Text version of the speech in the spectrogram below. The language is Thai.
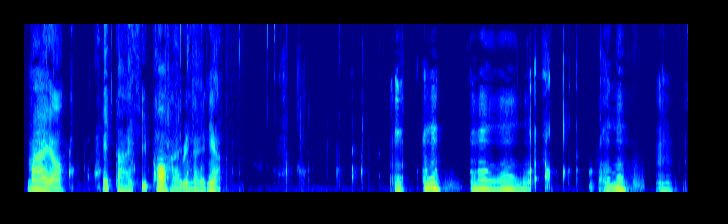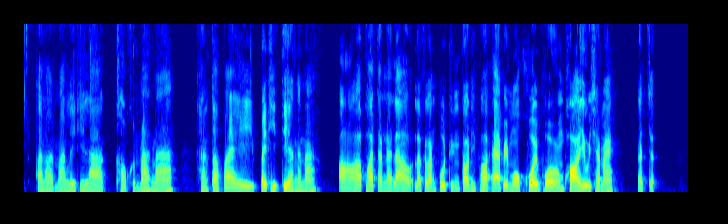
ไม่เหรอ ให้ตายสิพ่อหายไปไหนเนี่ย อืมอืมอืมอืมอืมอืมอร่อยมากเลยที่รัก ขอบคุณมากนะ ครั้งต่อไปไปที่เตียงกันนะ อ๋อ พ่อจำได้แล้วเรากำลังพูดถึงตอนที่พ่อแอบไปโมกควยผัวของพ่ออยู่ใช่ไหมอาจจะ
